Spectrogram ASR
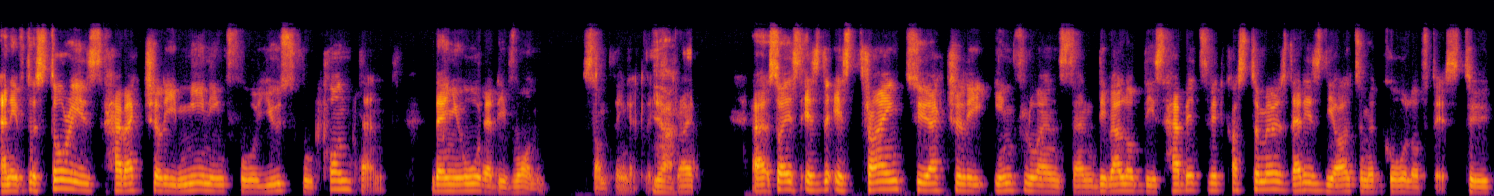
and if the stories have actually meaningful useful content then you already won something at least yeah. right uh, so it's, it's, trying to actually influence and develop these habits with customers. That is the ultimate goal of this. To,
